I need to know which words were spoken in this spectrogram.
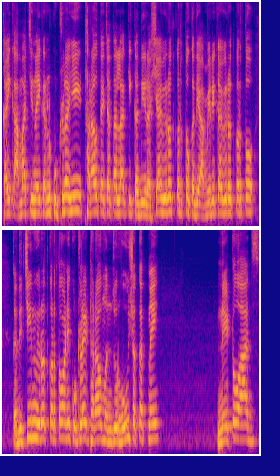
काही कामाची नाही. कारण कुठलंही ठराव त्याच्यात आला की कधी रशिया विरोध करतो कधी अमेरिका विरोध करतो कधी चीन विरोध करतो आणि कुठलाही ठराव मंजूर होऊ शकत नाही. नेटो आज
